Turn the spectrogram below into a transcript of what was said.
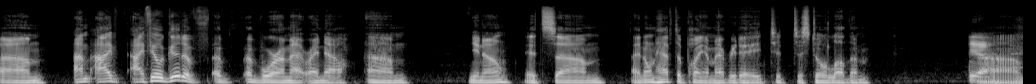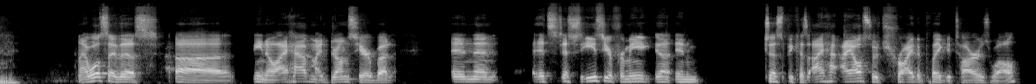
um, I'm I I feel good of of, of where I'm at right now. Um, you know, it's um, I don't have to play them every day to to still love them. Yeah. Um, and I will say this, uh, you know, I have my drums here, but and then it's just easier for me uh, in just because I ha- I also try to play guitar as well.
